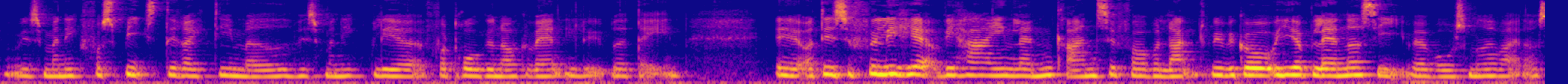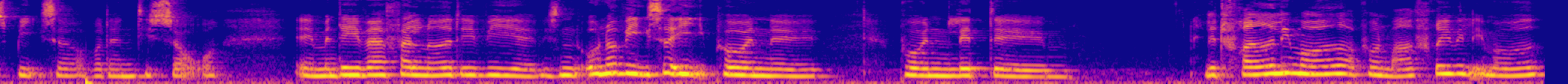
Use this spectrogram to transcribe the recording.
hvis man ikke får spist det rigtige mad, hvis man ikke bliver får drukket nok vand i løbet af dagen. Øh, og det er selvfølgelig her, vi har en eller anden grænse for, hvor langt vi vil gå i at blande os i, hvad vores medarbejdere spiser og hvordan de sover. Øh, men det er i hvert fald noget af det, vi, øh, vi sådan underviser i på en, på en lidt, lidt fredelig måde og på en meget frivillig måde.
